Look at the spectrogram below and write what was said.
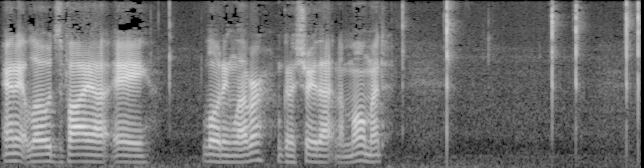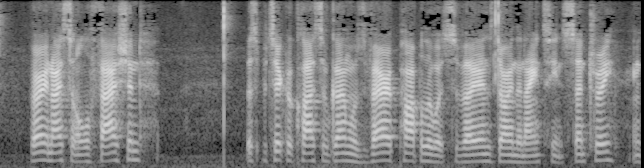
and it loads via a loading lever. I'm going to show you that in a moment. Very nice and old-fashioned. This particular class of gun was very popular with civilians during the 19th century. In,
